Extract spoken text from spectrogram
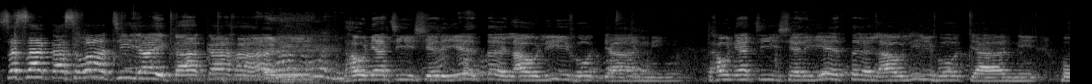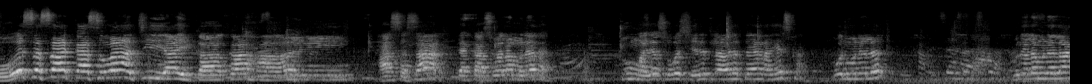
ससा कासवाची ऐका कहाणी. धावण्याची शर्यत लावली हो त्यांनी. धावण्याची शर्यत लावली हो त्यांनी. हो ससा कासवाची ऐका कहाणी. हा ससा त्या कासवाला म्हणाला तू माझ्यासोबत शर्यत लावायला तयार आहेस का? कोण म्हणाल? कुणाला म्हणाला?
